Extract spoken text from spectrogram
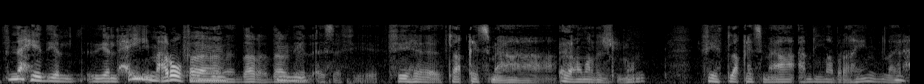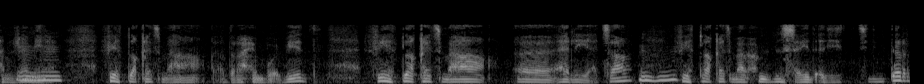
في الناحية ديال ديال الحي معروفة دار دار ديال الأسف فيه تلاقيت مع عمر الجلون فيه تلاقيت مع عبد الله إبراهيم الله يرحم الجميع فيه تلاقيت مع عبد الرحيم بوعبيد فيه تلاقيت مع آه علي عتا فيه تلاقيت مع محمد بن سعيد ادي تدر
